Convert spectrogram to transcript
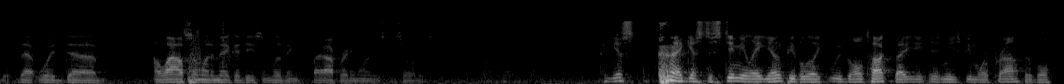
th- that would uh, allow someone to make a decent living by operating one of these facilities? I guess, I guess to stimulate young people, like we've all talked about, it needs to be more profitable.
